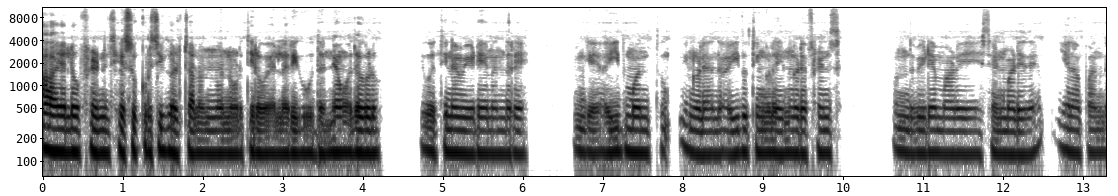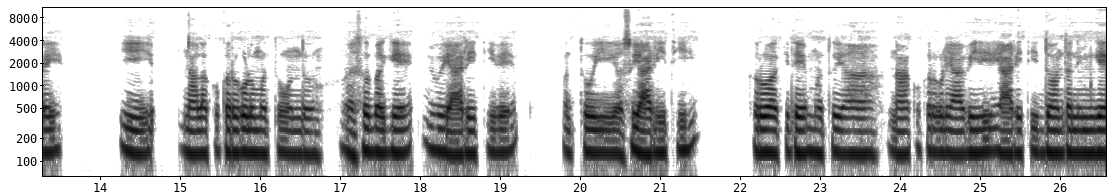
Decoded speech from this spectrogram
ಆ ಎಲ್ಲೋ ಫ್ರೆಂಡ್ಸ್ ಹೆಸು ಕೃಷಿಗಳ ಚಾನಲ್ನ ನೋಡ್ತಿರುವ ಎಲ್ಲರಿಗೂ ಧನ್ಯವಾದಗಳು. ಇವತ್ತಿನ ವಿಡಿಯೋ ಏನೆಂದರೆ, ನಿಮಗೆ ಐದು ಮಂತು ಹಿಂದ್ಗಡೆ ಅಂದರೆ ಐದು ತಿಂಗಳ ಹಿಂದ್ಗಡೆ ಫ್ರೆಂಡ್ಸ್, ಒಂದು ವಿಡಿಯೋ ಮಾಡಿ ಸೆಂಡ್ ಮಾಡಿದೆ. ಏನಪ್ಪ ಅಂದರೆ, ಈ ನಾಲ್ಕು ಕರುಗಳು ಮತ್ತು ಒಂದು ಹಸು ಬಗ್ಗೆ ಇವು ಯಾವ ರೀತಿ ಇವೆ ಮತ್ತು ಈ ಹಸು ಯಾವ ರೀತಿ ಕರು ಹಾಕಿದೆ ಮತ್ತು ಯಾ ನಾಲ್ಕು ಕರುಗಳು ಯಾವ ಯಾವ ರೀತಿ ಇದ್ದವು ಅಂತ ನಿಮಗೆ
